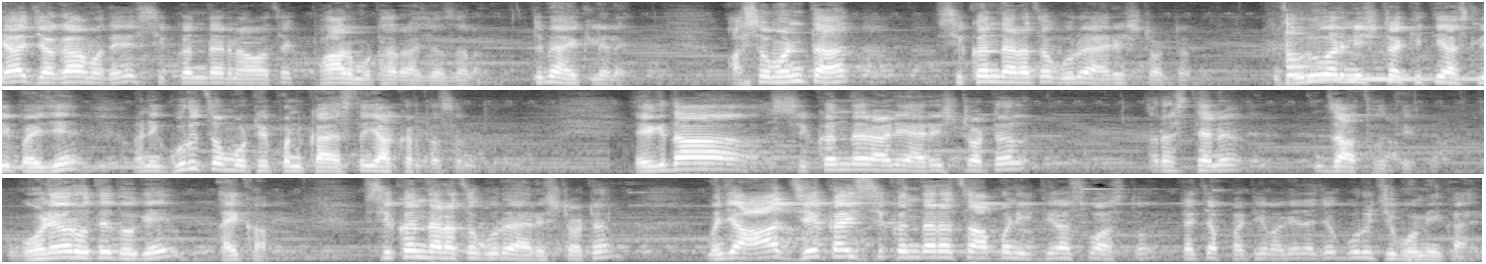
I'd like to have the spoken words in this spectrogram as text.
या जगामध्ये सिकंदर नावाचा एक फार मोठा राजा झाला. तुम्ही ऐकलेलं आहे. असं म्हणतात सिकंदराचा गुरु ॲरिस्टॉटल. गुरुवर निष्ठा किती असली पाहिजे आणि गुरुचं मोठेपण काय असतं याकरता सांगतो. एकदा सिकंदर आणि ॲरिस्टॉटल रस्त्यानं जात होते. घोड्यावर होते दोघे. ऐका. सिकंदराचा गुरु ॲरिस्टॉटल. म्हणजे आज जे काही सिकंदराचा आपण इतिहास वाचतो त्याच्या पाठीमागे त्याच्या गुरुची भूमिका आहे.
